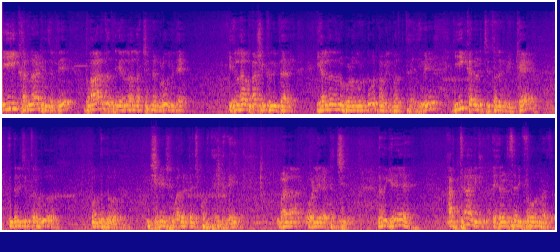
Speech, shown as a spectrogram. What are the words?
ಈ ಕರ್ನಾಟಕದಲ್ಲಿ ಭಾರತದ ಎಲ್ಲ ಲಕ್ಷಣಗಳು ಇದೆ. ಎಲ್ಲ ಭಾಷಿಕರು ಇದ್ದಾರೆ. ಎಲ್ಲರನ್ನು ಒಳಗೊಂಡು ನಾವಿಲ್ಲಿ ಬದುಕ್ತಾ ಇದ್ದೀವಿ. ಈ ಕನ್ನಡ ಚಿತ್ರರಂಗಕ್ಕೆ ಇಂದ್ರಜಿತ್ ಅವರು ಒಂದು ವಿಶೇಷವಾದ ಟಚ್ ಕೊಡ್ತಾ ಇದ್ದೀನಿ ಬಹಳ ಒಳ್ಳೆಯ ಟಚ್ ಇದೆ. ನನಗೆ ಅರ್ಥ ಆಗಿಲ್ಲ. ಎರಡು ಸರಿ ಫೋನ್ ಮಾಡಿದ್ರು.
